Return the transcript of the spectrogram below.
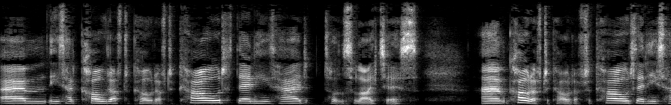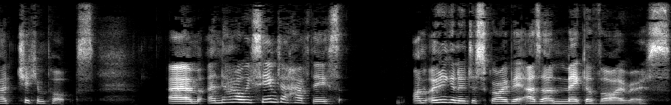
um, he's had cold after cold after cold. Then he's had tonsillitis, um, cold after cold after cold. Then he's had chicken pox. Um, and now we seem to have this I'm only going to describe it as a mega virus.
